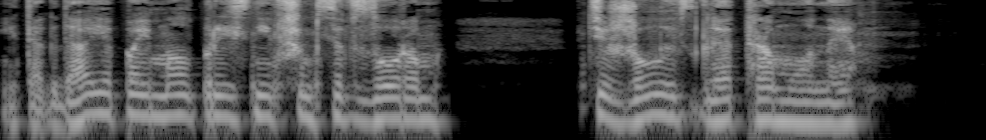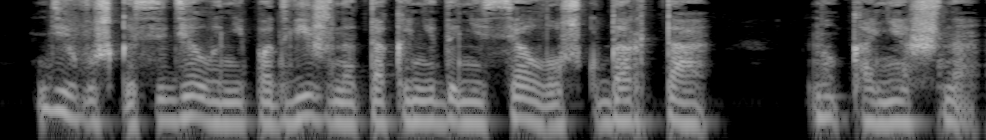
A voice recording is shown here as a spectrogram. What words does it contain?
И тогда я поймал прояснившимся взором тяжелый взгляд Рамоны. Девушка сидела неподвижно, так и не донеся ложку до рта. Ну, конечно,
